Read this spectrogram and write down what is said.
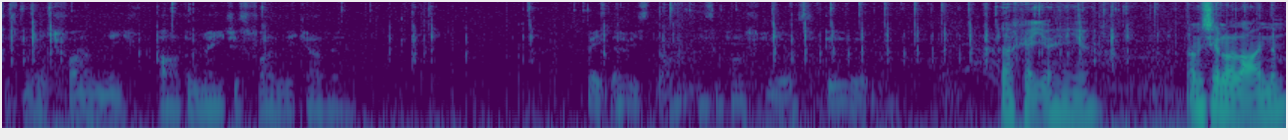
This mage finally. Oh, the mage is finally coming. Wait, no, he's not. He's above you. What's he doing? Okay, you're here. I'm just gonna line them.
